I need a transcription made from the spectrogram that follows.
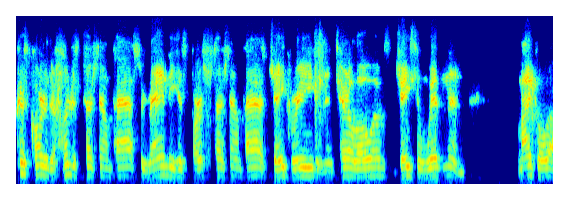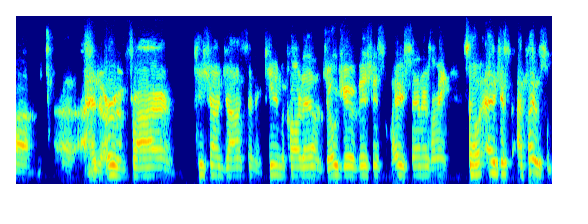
Cris Carter, their hundredth touchdown pass, to Randy, his first touchdown pass, Jake Reed, and then Terrell Owens, Jason Witten, and Michael. Uh, uh, I had Irving Fryar, Keyshawn Johnson, and Keenan McCardell, and Joe Jurevicius, Larry Sanders. I mean, so I just I played with some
